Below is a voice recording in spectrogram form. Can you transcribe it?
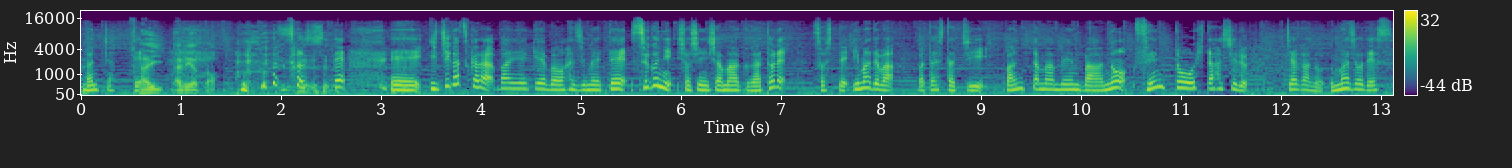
なんちゃって。はい。ありがとう。そして、えー、1月から万栄競馬を始めてすぐに初心者マークが取れそして今では私たちバンタマメンバーの先頭をひた走るジャガの馬女です。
